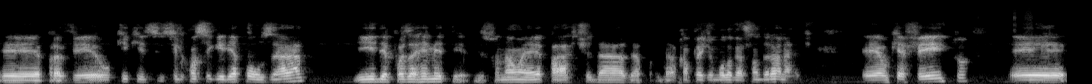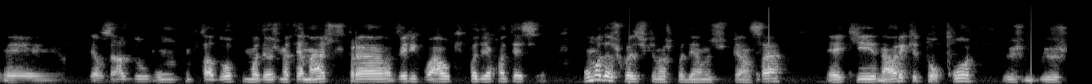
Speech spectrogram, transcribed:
é, para ver o que, que se ele conseguiria pousar e depois arremeter. Isso não é parte da, da, da campanha de homologação da aeronave. É, o que é feito é, é, é usado um computador com modelos matemáticos para averiguar o que poderia acontecer. Uma das coisas que nós podemos pensar é que na hora que tocou, os, os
